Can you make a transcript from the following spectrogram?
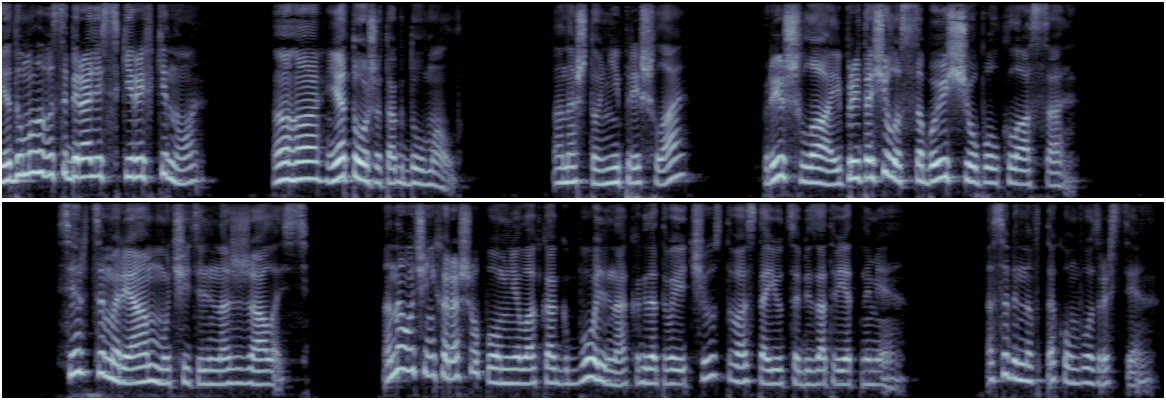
Я думала, вы собирались с Кирой в кино. Ага, я тоже так думал. Она что, не пришла? Пришла и притащила с собой еще полкласса. Сердце Мариам мучительно сжалось. Она очень хорошо помнила, как больно, когда твои чувства остаются безответными. Особенно в таком возрасте.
